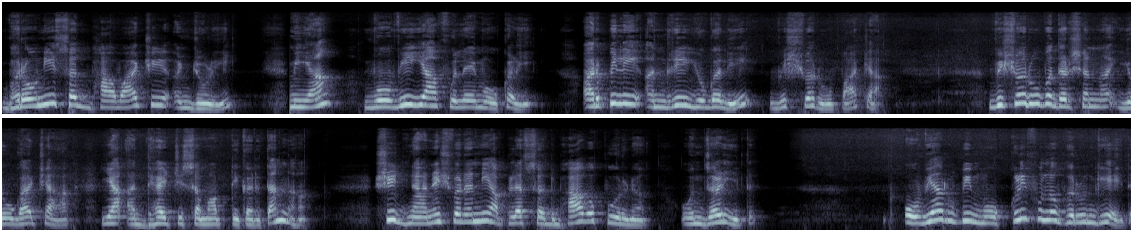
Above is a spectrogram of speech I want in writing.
भरोनी सद्भावाची अंजुळी मिया वोवी या फुले मोकळी अर्पिली अंध्री युगली विश्वरूपाच्या. विश्वरूप दर्शन योगाच्या या अध्यायाची समाप्ती करताना श्री ज्ञानेश्वरांनी आपल्या सद्भावपूर्ण ओंजळीत ओव्यारूपी मोकळी फुलं भरून घेत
